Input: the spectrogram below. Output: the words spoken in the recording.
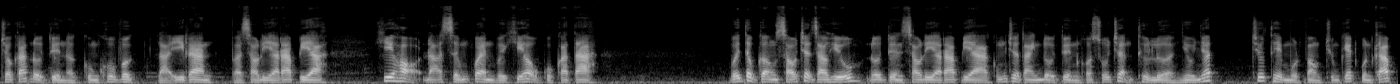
cho các đội tuyển ở cùng khu vực là Iran và Saudi Arabia, khi họ đã sớm quen với khí hậu của Qatar. Với tổng cộng 6 trận giao hữu, đội tuyển Saudi Arabia cũng trở thành đội tuyển có số trận thử lửa nhiều nhất trước thêm một vòng chung kết World Cup.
